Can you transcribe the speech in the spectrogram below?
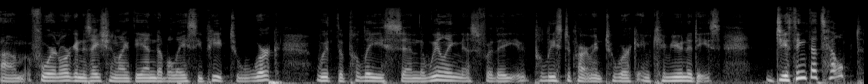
um, for an organization like the NAACP to work with the police and the willingness for the police department to work in communities. Do you think that's helped?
